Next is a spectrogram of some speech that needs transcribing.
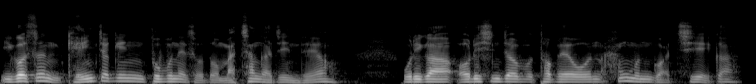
이것은 개인적인 부분에서도 마찬가지인데요. 우리가 어리신 저부터 배워온 학문과 지혜가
